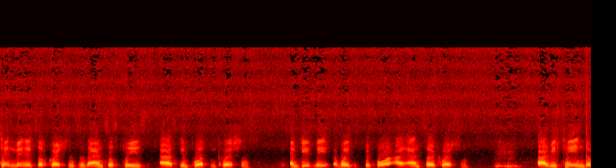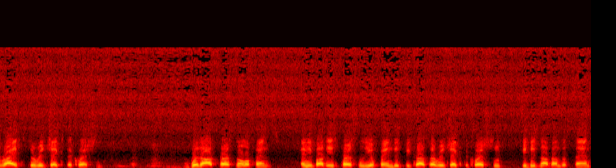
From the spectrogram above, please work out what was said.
Ten minutes of questions and answers. Please ask important questions. And give me, wait, before I answer a question, I retain the right to reject the question without personal offense. Anybody is personally offended because I reject the question, he did not understand.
